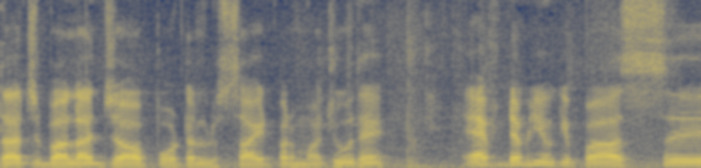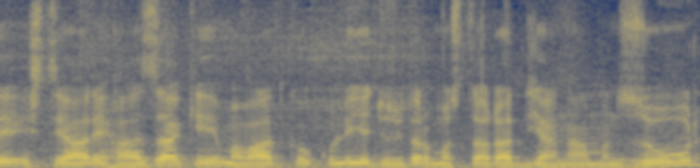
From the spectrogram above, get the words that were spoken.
दर्ज बाला जॉब पोर्टल साइट पर मौजूद है। एफ़ डब्ल्यू के पास इश्तार हाजा के मवाद को कुल या जुजी तौर मुस्तरद या नामंजूर,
